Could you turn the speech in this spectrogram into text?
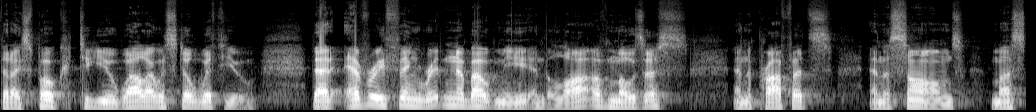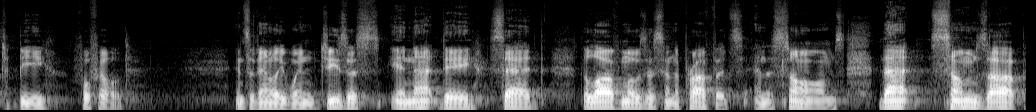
that I spoke to you while I was still with you, that everything written about me in the law of Moses and the prophets and the Psalms must be fulfilled. Incidentally, when Jesus in that day said, the law of Moses and the prophets and the Psalms, that sums up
